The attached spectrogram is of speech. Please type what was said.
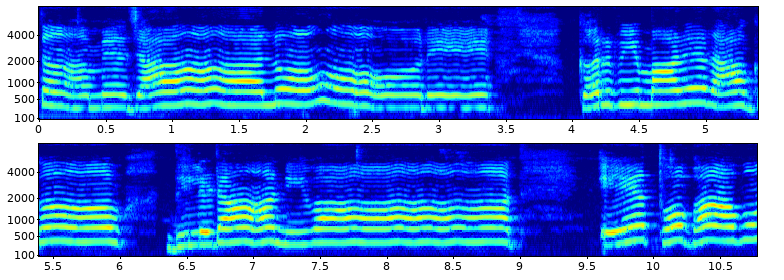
તમે જાલો રે. કરવી મારે રાઘવ દિલડાની વાત. એ તો ભાવો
